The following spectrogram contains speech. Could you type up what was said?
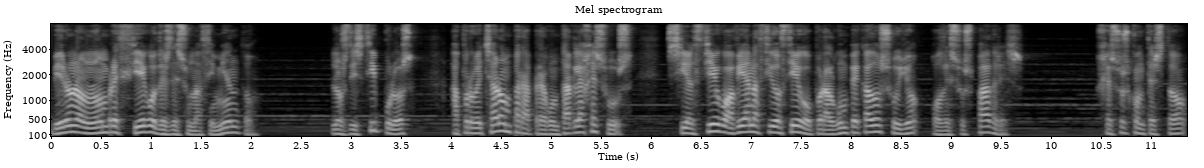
vieron a un hombre ciego desde su nacimiento. Los discípulos aprovecharon para preguntarle a Jesús si el ciego había nacido ciego por algún pecado suyo o de sus padres. Jesús contestó,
